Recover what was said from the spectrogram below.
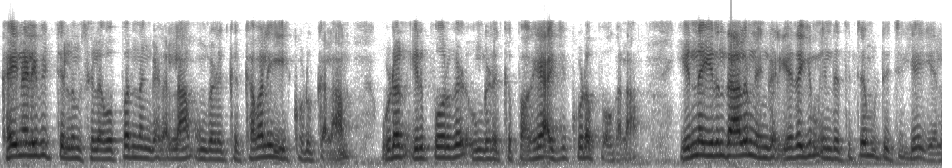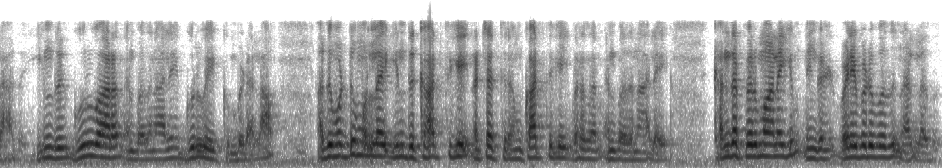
கை நழுவி செல்லும் சில ஒப்பந்தங்கள் எல்லாம் உங்களுக்கு கவலையை கொடுக்கலாம். உடன் இருப்பவர்கள் உங்களுக்கு பகையாகி கூட போகலாம். என்ன இருந்தாலும் நீங்கள் எதையும் இந்த திட்டமிட்டு செய்ய இயலாது. இன்று குருவாரம் என்பதனாலே குருவை கும்பிடலாம். அது மட்டுமல்ல இன்று கார்த்திகை நட்சத்திரம் கார்த்திகை விரதம் என்பதனாலே கந்த பெருமானையும் நீங்கள் வழிபடுவது நல்லது.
